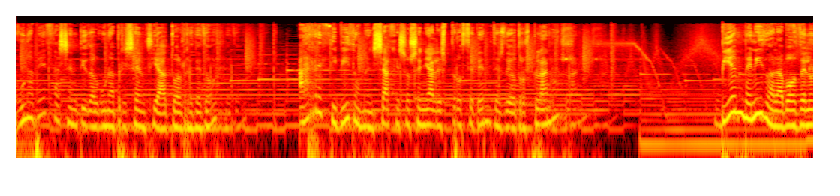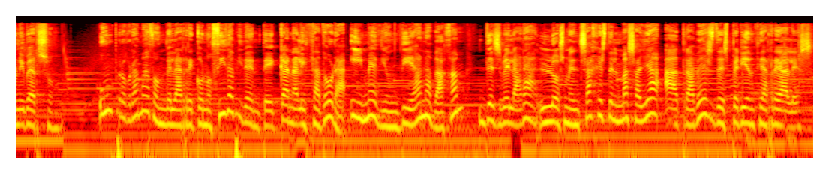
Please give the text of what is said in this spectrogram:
¿Alguna vez has sentido alguna presencia a tu alrededor? ¿Has recibido mensajes o señales procedentes de otros planos? Bienvenido a La Voz del Universo, un programa donde la reconocida vidente, canalizadora y medium Diana Daham desvelará los mensajes del más allá a través de experiencias reales.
